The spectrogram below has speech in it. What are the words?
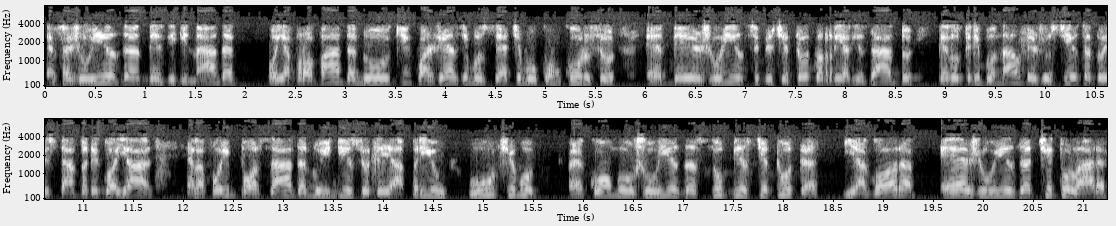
Essa juíza designada foi aprovada no 57º concurso eh, de juiz substituto realizado pelo Tribunal de Justiça do Estado de Goiás. Ela foi empossada no início de abril último eh, como juíza substituta e agora é juíza titular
